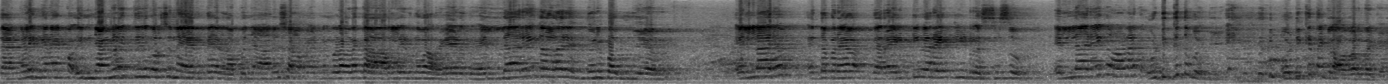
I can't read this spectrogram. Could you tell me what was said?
ഞങ്ങളിങ്ങനെ ഞങ്ങൾ എത്തിയത് കുറച്ച് നേരത്തെ ആയിരുന്നു. അപ്പൊ ഞാനും ശ്യാമേട്ടനും കൂടെ അവിടെ കാറിലിരുന്ന് പറയായിരുന്നു. എല്ലാരെയും കാണാൻ എന്തൊരു ഭംഗിയാണ്. എല്ലാരും എന്താ പറയാ വെറൈറ്റി വെറൈറ്റി ഡ്രസ്സസും എല്ലാരെയും കാണാൻ ഒടുക്കുന്ന ഭംഗി. ഒടുക്കുന്ന ഗ്ലാമർ എന്നൊക്കെ.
